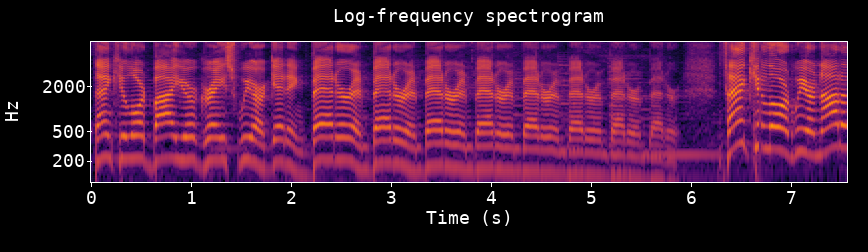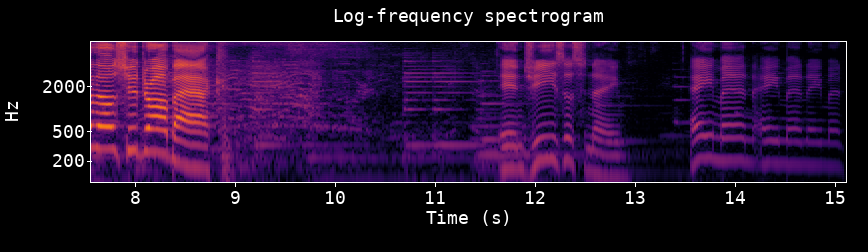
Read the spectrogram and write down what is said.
Thank you, Lord. By your grace, we are getting better and better and better and better and better and better and better and better. Thank you, Lord. We are not of those who draw back. In Jesus' name, amen, amen, amen.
